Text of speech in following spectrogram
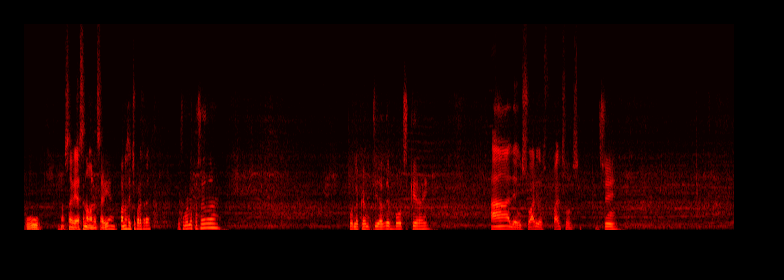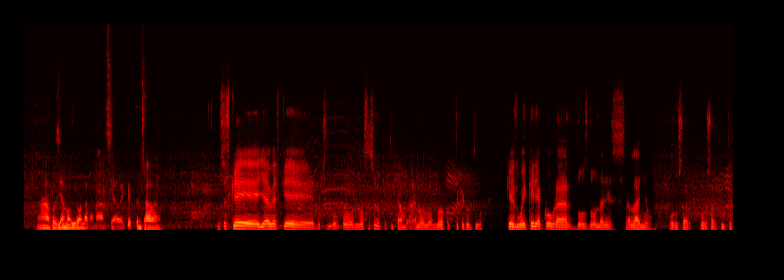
Uh, no sabía, eso no me lo sabía. ¿Cuándo has hecho para atrás? La semana pasada, por la cantidad de bots que hay. Ah, de usuarios falsos. Sí. Ah, pues ya no vio la ganancia de que pensaba. Pues es que ya ves que, de hecho, no sé si lo platicamos, ah, no, no, no lo platiqué contigo, que el güey quería cobrar dos dólares al año por usar, por usar Twitter.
